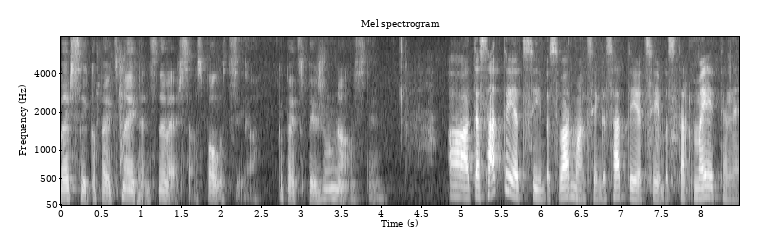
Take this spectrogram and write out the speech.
versija, kāpēc meitenes nevērsās policijā? Kāpēc pie žurnālistiem? Tas attiecības, varmācīgas attiecības starp meiteni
